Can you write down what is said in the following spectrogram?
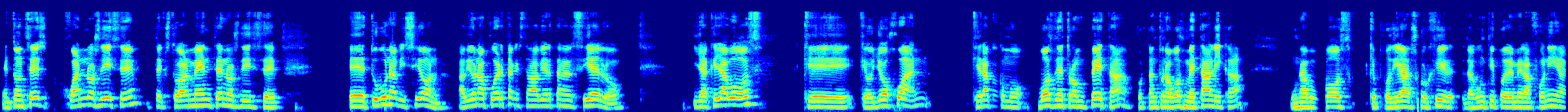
Entonces, Juan nos dice, textualmente nos dice, eh, tuvo una visión, había una puerta que estaba abierta en el cielo y aquella voz que, oyó Juan, que era como voz de trompeta, por tanto una voz metálica, una voz que podía surgir de algún tipo de megafonía,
